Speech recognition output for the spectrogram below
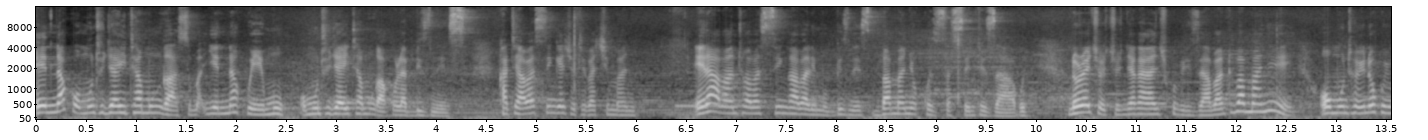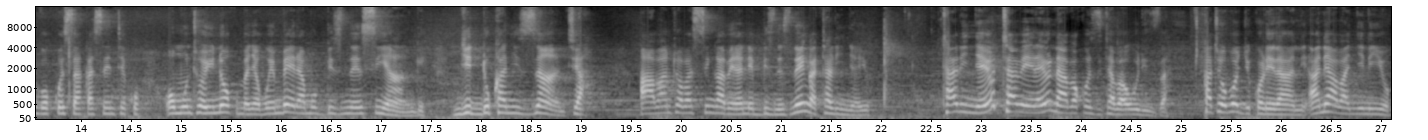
Ennaku omuntu gyayitamu ng'asoma yennaku emu omuntu gyayitamu ng'akola bizinesi kati abasinga ekyo tebakimanyi. Era abantu abasinga abali mu bizinesi bamanyi okukozesa sente zaabwe. Nolwekyo kyo njagala nkikubiriza abantu bamanye. Omuntu olina okuyiga okukozesa akasenteko omuntu olina okumanya bwe mbeera mu bizinesi yange ngiddukanyiza ntya? Abantu abasinga abeera ne bizinesi naye nga talinnyayo talinnyayo tabeerayo n'abakozi tabawuliza kati oba ogikolera ani? Ani abanyiniyo?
